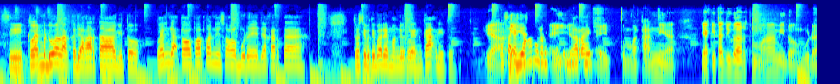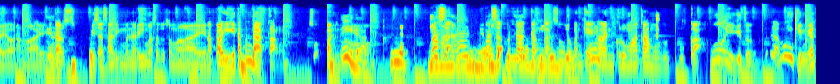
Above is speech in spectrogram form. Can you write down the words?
si kalian berdua lah ke Jakarta gitu kalian nggak tahu apa apa nih soal budaya Jakarta terus tiba-tiba ada yang manggil kalian kak gitu Ya, masa Ya, iya ya iya, marah itu? ya itu makanya. Ya kita juga harus memahami dong budaya orang lain. Kita harus bisa saling menerima satu sama lain. Apalagi kita pendatang. Sopan Iya. di Masa aja? masa pendatang nggak sopan kayak Eh, kalian ke rumah tamu buka, woi gitu. Nggak mungkin kan?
